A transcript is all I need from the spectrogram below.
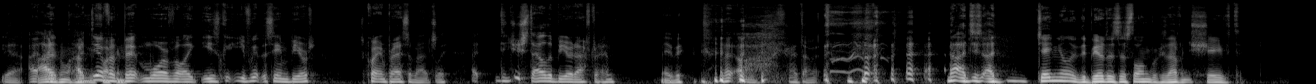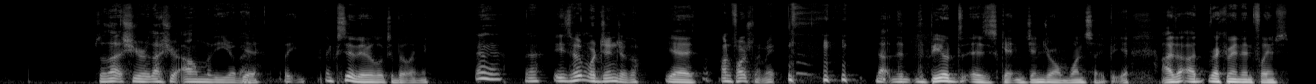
Yeah, I I, I, don't I have do the have a bit more of a like. He's you've got the same beard. It's quite impressive actually. Uh, did you style the beard after him? Maybe. Like, oh god damn it! No, I just I genuinely the beard is this long because I haven't shaved. So that's your that's your album of the year then. Yeah, like I can see there it looks a bit like me. Yeah, yeah. He's a bit more ginger though. Yeah, Unfortunately, mate. No, the, the beard is getting ginger on one side, but yeah, I'd, I'd recommend In Flames.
